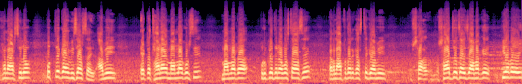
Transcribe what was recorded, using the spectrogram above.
এখানে আসছিল প্রত্যেকে আমি বিচার চাই। আমি একটা থানায় মামলা করছি মামলাটা প্রক্রিয়াধীন অবস্থা আছে। এখন আপনাদের কাছ থেকে আমি সাহায্য চাই যে আমাকে কীভাবে এই,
